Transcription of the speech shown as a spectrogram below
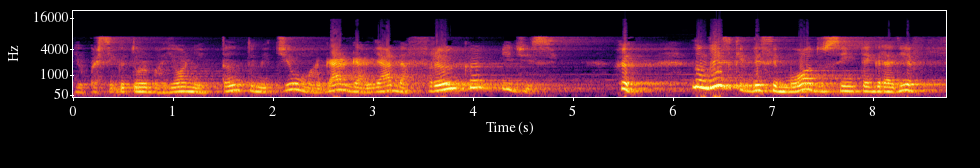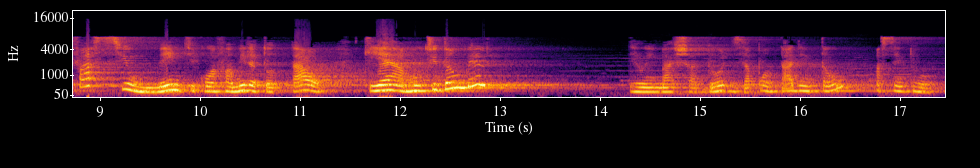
e o perseguidor maior, no entanto, emitiu uma gargalhada franca e disse: Não vês que desse modo se integraria facilmente com a família total, que é a multidão dele? E o embaixador, desapontado, então, acentuou:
